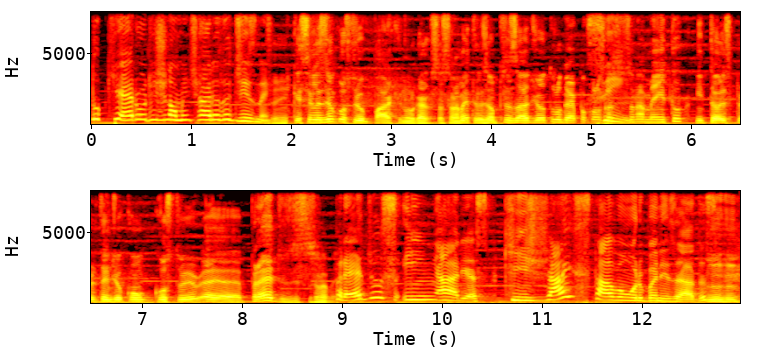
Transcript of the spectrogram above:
do que era originalmente a área da Disney. Sim. Porque se eles iam construir o parque no lugar com estacionamento, eles iam precisar de outro lugar para colocar Sim. estacionamento. Então eles pretendiam con- construir é, prédios de estacionamento. prédios em áreas que já estavam urbanizadas, Uhum.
